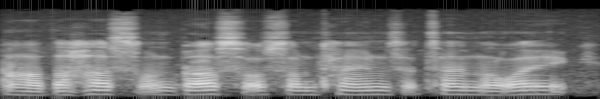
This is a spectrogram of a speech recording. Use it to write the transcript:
all the hustle and bustle sometimes that's on the lake.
